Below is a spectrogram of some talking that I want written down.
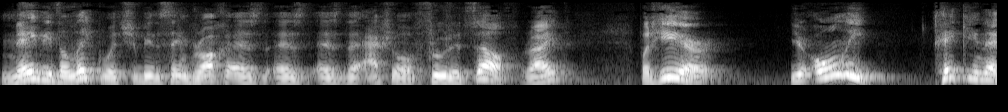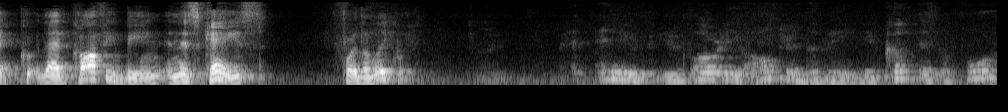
maybe the liquid should be the same bracha as, as, as the actual fruit itself, right? But here, you're only taking that, that coffee bean, in this case, for the liquid. And you, you've already altered the bean, you cooked it before.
